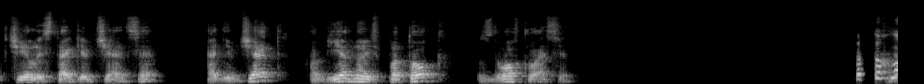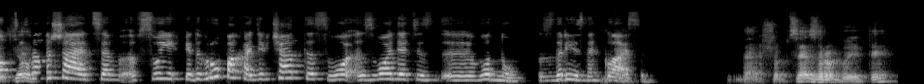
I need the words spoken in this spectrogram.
вчились, так і вчаться, а дівчат об'єднують в поток з двох класів. тобто хлопці цього- залишаються в, своїх підгрупах, а дівчат зводять е, в одну з різних класів. Да, щоб це зробити,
